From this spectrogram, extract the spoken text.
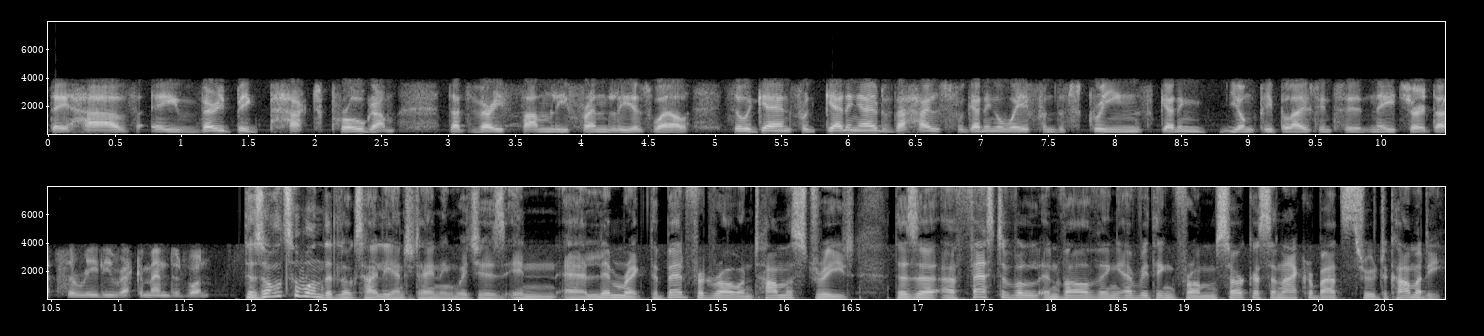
They have a very big packed program that's very family friendly as well. So, again, for getting out of the house, for getting away from the screens, getting young people out into nature, that's a really recommended one. There's also one that looks highly entertaining, which is in uh, Limerick, the Bedford Row and Thomas Street. There's a, a festival involving everything from circus and acrobats through to comedy.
